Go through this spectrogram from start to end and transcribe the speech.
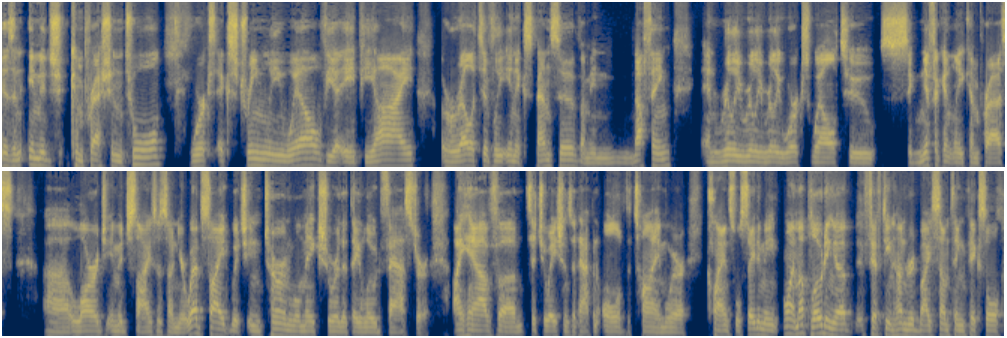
is an image compression tool, works extremely well via API, relatively inexpensive. I mean, nothing and really, really, really works well to significantly compress uh, large image sizes on your website, which in turn will make sure that they load faster. I have um, situations that happen all of the time where clients will say to me, Oh, I'm uploading a 1500 by something pixel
